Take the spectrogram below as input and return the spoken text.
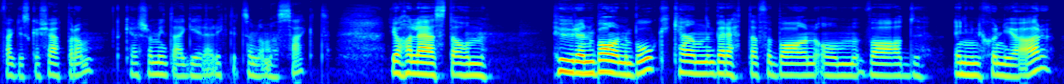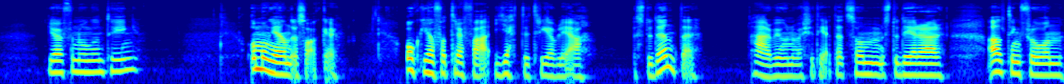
faktiskt ska köpa dem. Då kanske de inte agerar riktigt som de har sagt. Jag har läst om hur en barnbok kan berätta för barn om vad en ingenjör gör för någonting. Och många andra saker. Och jag har fått träffa jättetrevliga studenter här vid universitetet som studerar allting från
